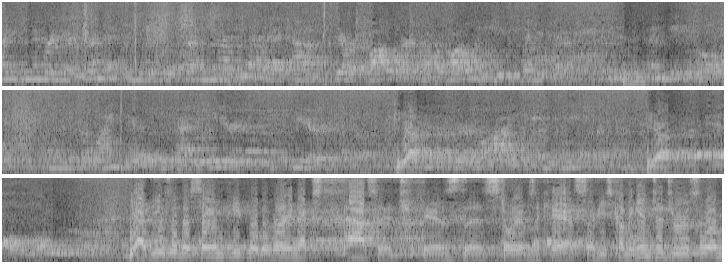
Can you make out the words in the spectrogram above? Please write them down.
I remember in your sermon, you looked up and you said um, there were followers that were following Jesus everywhere. Mm-hmm. That faithful, and there's a line there, who had ears to hear, Yeah. and the spiritual eyes that could reach for him. Yeah. Yeah, these are the same people. The very next passage is the story of Zacchaeus. So he's coming into Jerusalem,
